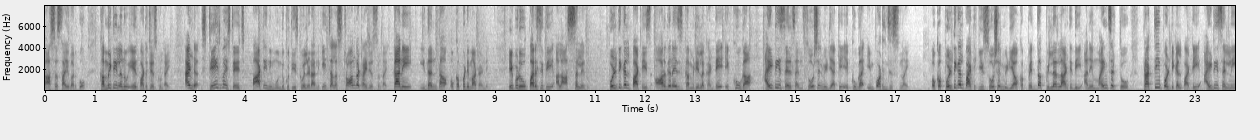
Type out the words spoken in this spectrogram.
రాష్ట్ర స్థాయి వరకు కమిటీలను ఏర్పాటు చేసుకుంటాయి. అండ్ స్టేజ్ బై స్టేజ్ పార్టీని ముందుకు తీసుకువెళ్ళడానికి చాలా స్ట్రాంగ్గా ట్రై చేస్తుంటాయి. కానీ ఇదంతా ఒకప్పటి మాట అండి. ఇప్పుడు పరిస్థితి అలా అస్సలు లేదు. పొలిటికల్ పార్టీస్ ఆర్గనైజ్డ్ కమిటీల కంటే ఎక్కువగా ఐటీ సెల్స్ అండ్ సోషల్ మీడియాకి ఎక్కువగా ఇంపార్టెన్స్ ఇస్తున్నాయి. ఒక పొలిటికల్ పార్టీకి సోషల్ మీడియా ఒక పెద్ద పిల్లర్ లాంటిది అనే మైండ్ సెట్తో ప్రతి పొలిటికల్ పార్టీ ఐటీ సెల్ని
